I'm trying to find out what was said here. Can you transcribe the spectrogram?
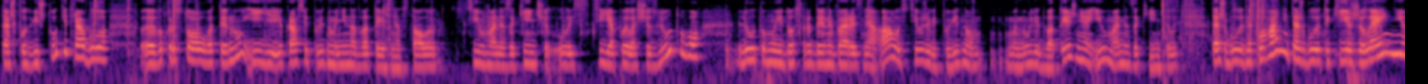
теж по 2 штуки треба було е, використовувати. Ну і якраз, відповідно, мені на 2 тижні стало. ці у мене закінчились. Ці я пила ще з лютого, лютому і до середини березня, а ось ці вже, відповідно, минулі два тижні і у мене закінчились. Теж були непогані, теж були такі желейні,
